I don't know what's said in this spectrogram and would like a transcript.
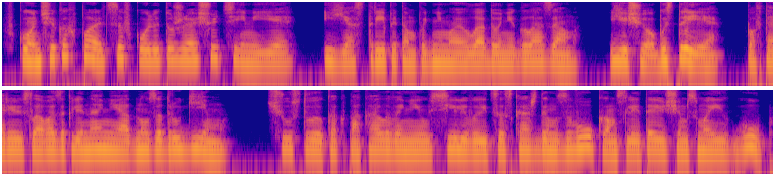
В кончиках пальцев колет уже ощутимее, и я с трепетом поднимаю ладони к глазам. Еще быстрее!» Повторяю слова заклинания одно за другим, Чувствую, как покалывание усиливается с каждым звуком, слетающим с моих губ,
